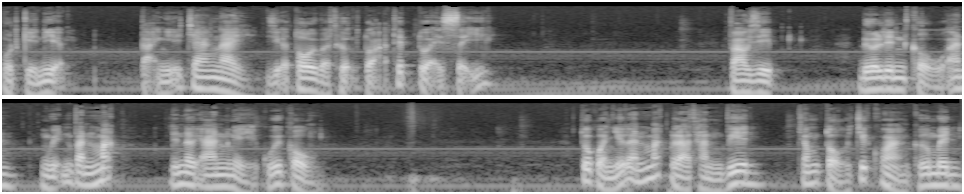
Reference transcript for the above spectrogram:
Một kỷ niệm tại nghĩa trang này giữa tôi và thượng tọa thích tuệ sĩ. Vào dịp đưa lên cửu anh Nguyễn Văn Mắc đến nơi an nghỉ cuối cùng. Tôi còn nhớ anh Mắc là thành viên trong tổ chức Hoàng Cơ Minh,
